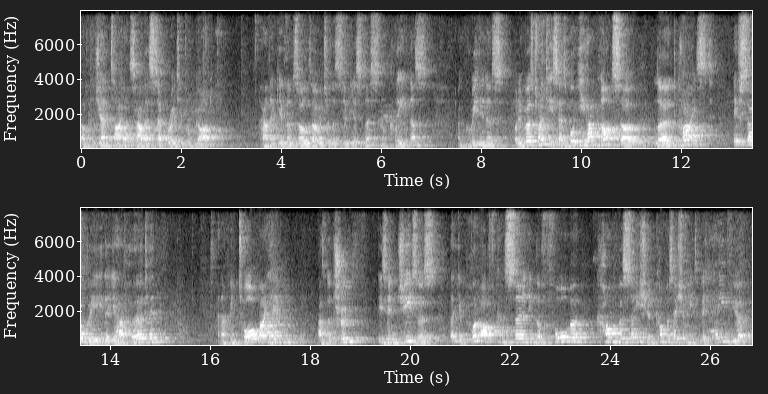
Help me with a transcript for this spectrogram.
of the Gentiles, how they're separated from God, how they give themselves over to lasciviousness and uncleanness and greediness. But in verse 20 he says, But ye have not so learned Christ. If so be that ye have heard him and have been taught by him, as the truth is in Jesus, that you put off concerning the former conversation. Conversation means behavior.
